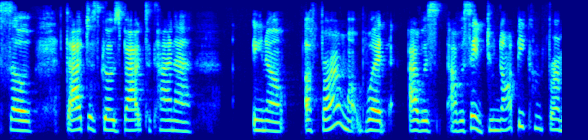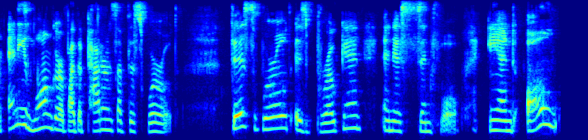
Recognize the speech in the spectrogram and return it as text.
So that just goes back to kind of, you know, affirm what I was I was saying. Do not be confirmed any longer by the patterns of this world. This world is broken and is sinful. And all,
